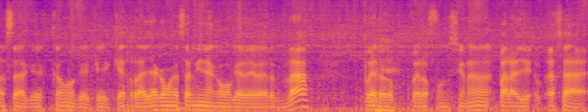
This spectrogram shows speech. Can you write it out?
O, sea, que es como que, que, que raya como esa línea, como que de verdad. Pero, pero funciona para, o sea,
